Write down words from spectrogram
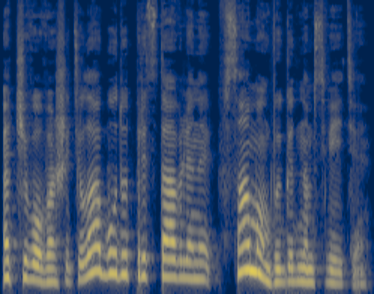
отчего ваши тела будут представлены в самом выгодном свете».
